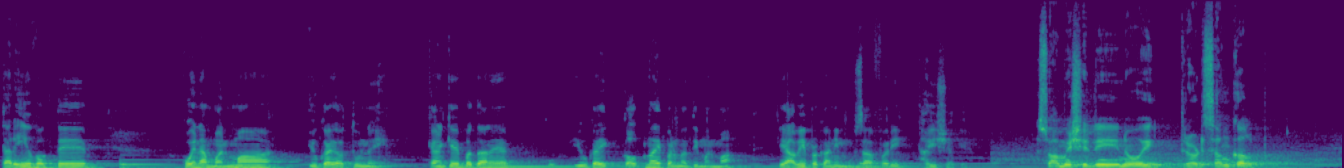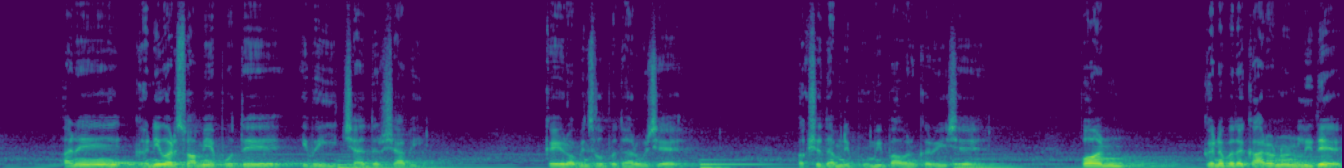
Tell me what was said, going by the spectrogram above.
ત્યારે એ વખતે કોઈના મનમાં એવું કાંઈ હતું નહીં. કારણ કે બધાને એવું કાંઈ કલ્પનાય પણ નથી મનમાં કે આવી પ્રકારની મુસાફરી થઈ શકે. સ્વામીશ્રીનો એક દ્રઢ સંકલ્પ અને ઘણીવાર સ્વામીએ પોતે એવી ઈચ્છા દર્શાવી કંઈ રોબિન્સોલ પધારવું છે, અક્ષરધામની ભૂમિ પાવન કરવી છે. પણ ઘણા બધા કારણોને લીધે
